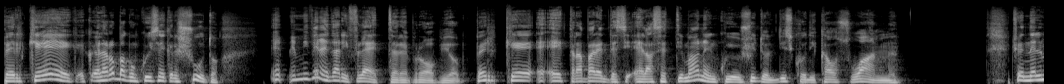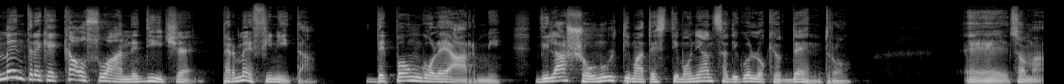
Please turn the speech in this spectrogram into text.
perché è la roba con cui sei cresciuto. E, e mi viene da riflettere proprio perché, e, e tra parentesi, è la settimana in cui è uscito il disco di Chaos One. Cioè, nel mentre che Chaos One dice per me è finita, Depongo le armi, vi lascio un'ultima testimonianza di quello che ho dentro. E, insomma,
